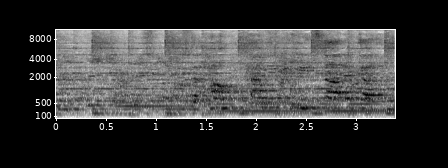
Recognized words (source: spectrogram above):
The homecoming queen's not a gun.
